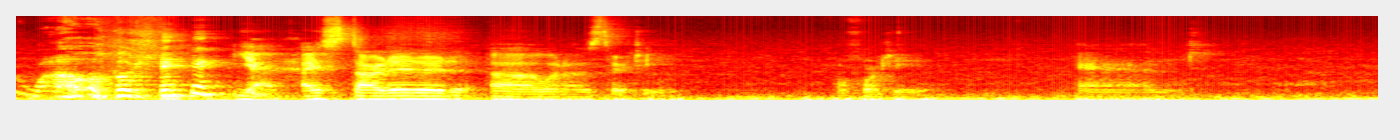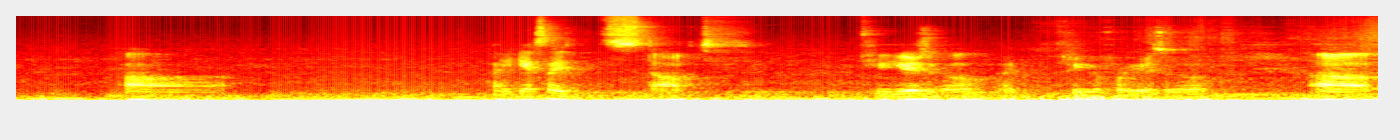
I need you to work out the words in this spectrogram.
Wow. Okay. yeah, I started uh, when I was thirteen or fourteen, and uh, I guess I stopped a few years ago, like three or four years ago, uh,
